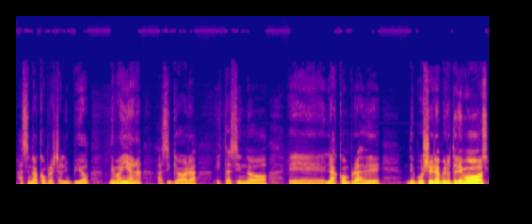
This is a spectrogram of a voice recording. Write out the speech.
haciendo las compras. Ya limpió de mañana, así que ahora está haciendo las compras de, de pollera. Pero tenemos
